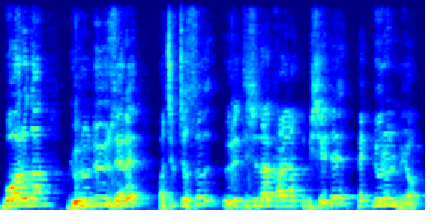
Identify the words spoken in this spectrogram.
Bu arada görüldüğü üzere açıkçası üreticiler kaynaklı bir şey de pek görülmüyor.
